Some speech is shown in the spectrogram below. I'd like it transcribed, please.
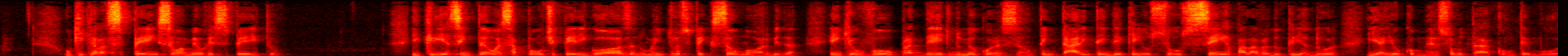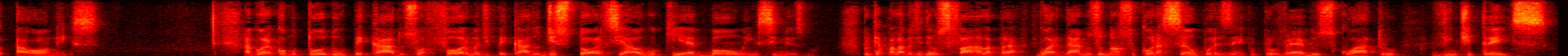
O que, que elas pensam a meu respeito? E cria-se então essa ponte perigosa numa introspecção mórbida, em que eu vou para dentro do meu coração tentar entender quem eu sou sem a palavra do Criador, e aí eu começo a lutar com temor a homens. Agora, como todo pecado, sua forma de pecado distorce algo que é bom em si mesmo. Porque a palavra de Deus fala para guardarmos o nosso coração, por exemplo, Provérbios 4, 23.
